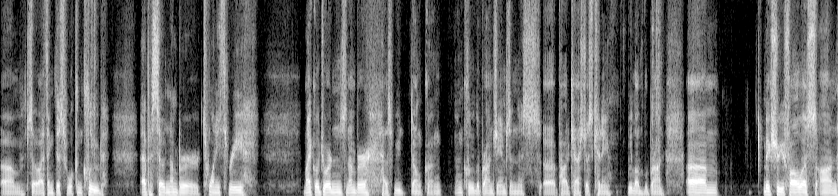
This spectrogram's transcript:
Um, so I think this will conclude episode number twenty three. Michael Jordan's number, as we don't con- include LeBron James in this uh, podcast. Just kidding. We love LeBron. Um, make sure you follow us on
